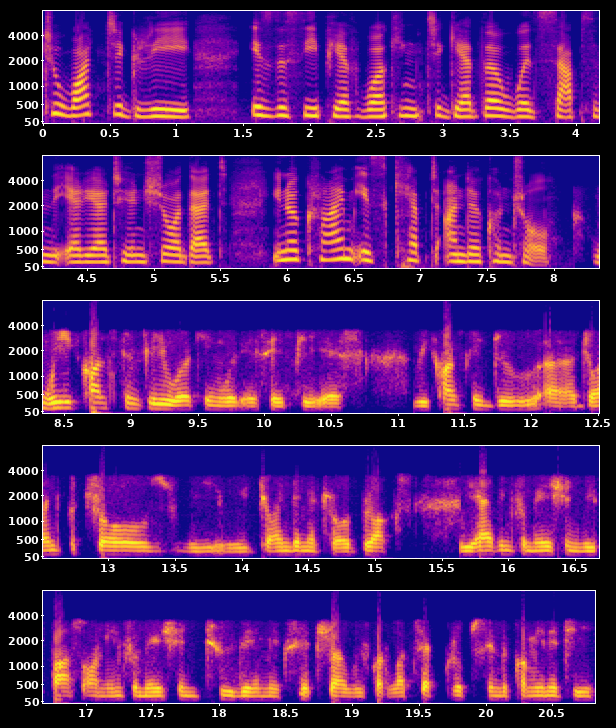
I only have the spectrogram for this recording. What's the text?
To what degree is the CPF working together with SAPS in the area to ensure that, you know, crime is kept under control? We constantly working with SAPS. We constantly do uh, joint patrols. We, we join them at roadblocks. We have information. We pass on information to them, etc. We've got WhatsApp groups in the community.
